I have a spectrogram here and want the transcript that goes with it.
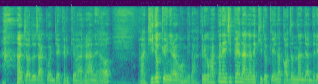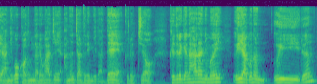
저도 자꾸 이제 그렇게 말을 하네요. 아, 기독교인이라고 봅니다. 그리고 박근혜 집회에 나가는 기독교인은 거듭난 자들이 아니고 거듭나려고 하지 않은 자들입니다. 네, 그렇죠. 그들에게는 하나님의 의하고는 의일은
